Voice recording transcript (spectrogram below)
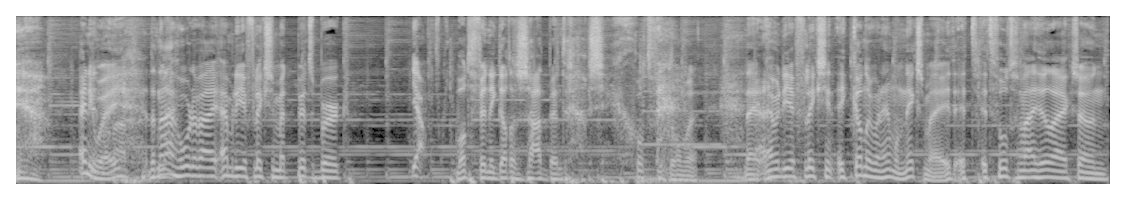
Ja. Anyway, Inderdaad. daarna Nee. hoorden wij Emily Affliction met Pittsburgh. Ja. Wat vind ik dat een zaad bent trouwens. Godverdomme. Nee, Emily Affliction, ik kan er gewoon helemaal niks mee. Het, het, het voelt voor mij heel erg zo'n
